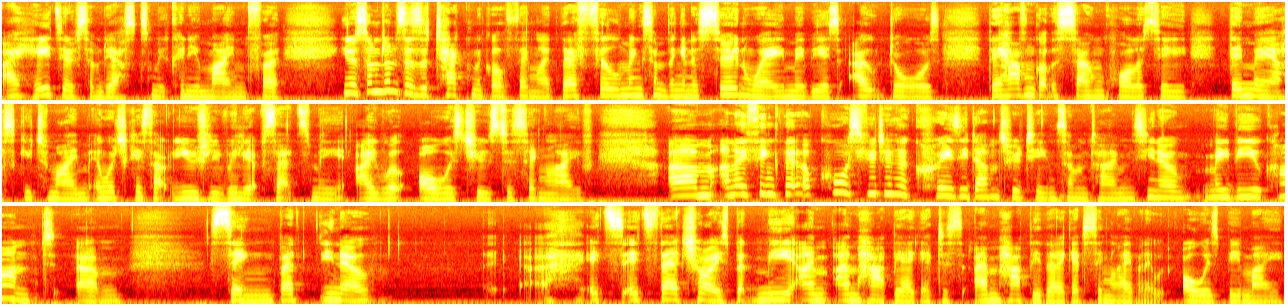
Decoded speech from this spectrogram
I hate it if somebody asks me, can you mime for you know, sometimes there's a technical thing, like they're filming something in a certain way, maybe it's outdoors, they haven't got the sound quality, they may ask you to mime, in which case that usually really upsets me. I will always choose to sing live. Um, and I think that of course if you're doing a crazy dance routine sometimes, you know, maybe you can't um, sing, but you know, it's it's their choice. But me, I'm I'm happy. I get to I'm happy that I get to sing live, and it would always be my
